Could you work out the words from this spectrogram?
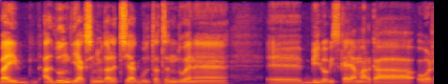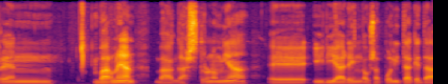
bai aldundiak zein udaletxeak bultatzen duen e, e, Bilbo Bizkaia marka horren barnean, ba, gastronomia, e, iriaren gauza politak eta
